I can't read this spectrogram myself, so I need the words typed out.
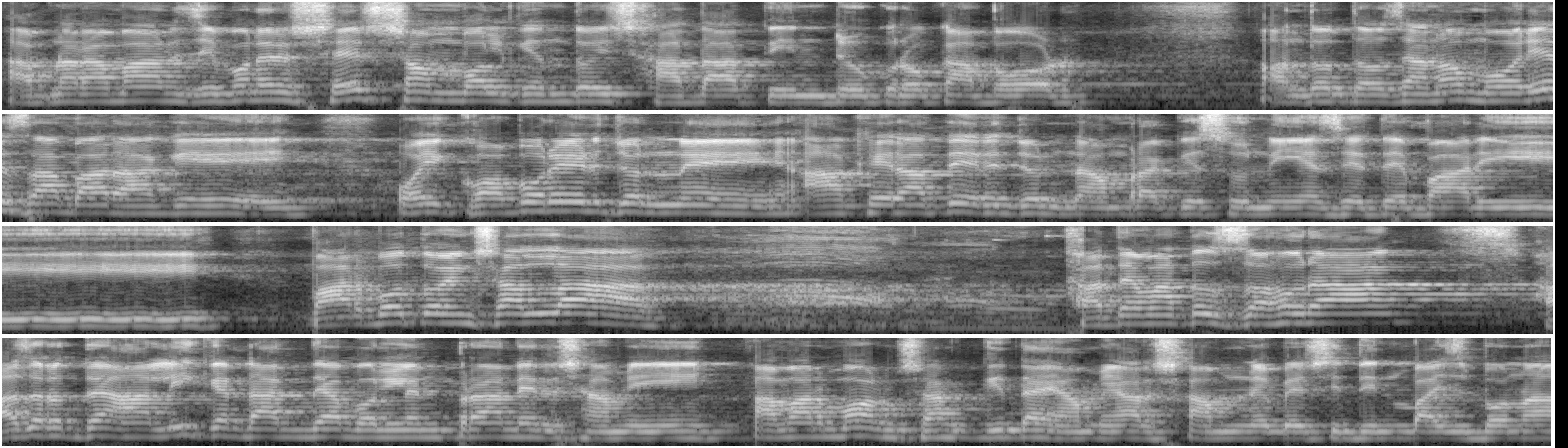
আপনার আমার জীবনের শেষ সম্বল কিন্তু ওই সাদা তিন টুকরো কাপড়। অন্তত যেন মরে যাবার আগে ওই কবরের জন্যে, আখেরাতের জন্য আমরা কিছু নিয়ে যেতে পারি। পারব তো ইনশাল্লাহ? ফাতেমা তো জহরা হজরত আলীকে ডাক দেয়া বললেন, প্রাণের স্বামী, আমার মন সাক্ষী দেয় আমি আর সামনে বেশি দিন বাঁচবো না।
